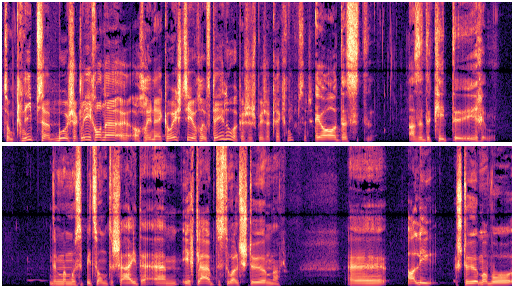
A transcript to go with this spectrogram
Zum Knipsen musst du ja gleich auch ein, ein bisschen Egoist sein und auf dich schauen, sonst bist du ja kein Knipser. Ja, das, also der Kit, ich, man muss ein bisschen unterscheiden. Ähm, ich glaube, dass du als Stürmer, äh, alle Stürmer,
